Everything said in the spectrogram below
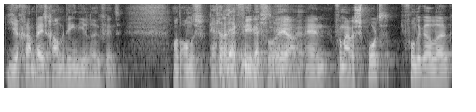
je gaan bezighouden met dingen die je leuk vindt. Want anders krijg je er het feeling voor. ja. Ja. En voor mij was sport, vond ik wel leuk.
